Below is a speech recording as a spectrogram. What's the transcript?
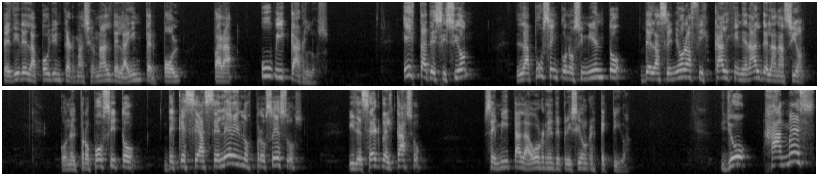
pedir el apoyo internacional de la Interpol para ubicarlos. Esta decisión la puse en conocimiento de la señora fiscal general de la Nación, con el propósito de que se aceleren los procesos y de ser del caso, se emita la orden de prisión respectiva. Yo jamás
